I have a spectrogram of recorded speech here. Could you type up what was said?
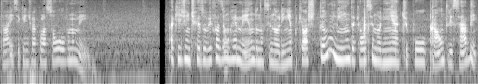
tá? Esse aqui a gente vai colar só o ovo no meio. Aqui, gente, resolvi fazer um remendo na cenourinha, porque eu acho tão linda aquela cenourinha tipo country, sabe?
